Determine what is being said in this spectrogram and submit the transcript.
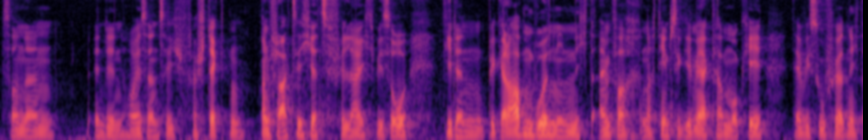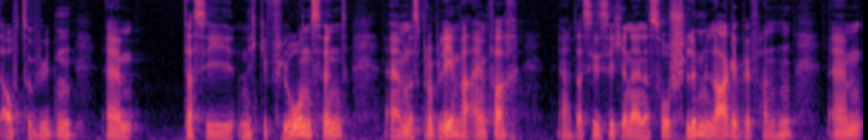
sondern in den Häusern sich versteckten. Man fragt sich jetzt vielleicht, wieso die denn begraben wurden und nicht einfach, nachdem sie gemerkt haben, okay, der Vesuv hört nicht auf zu wüten, ähm, dass sie nicht geflohen sind. Ähm, das Problem war einfach, ja, dass sie sich in einer so schlimmen Lage befanden, ähm,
